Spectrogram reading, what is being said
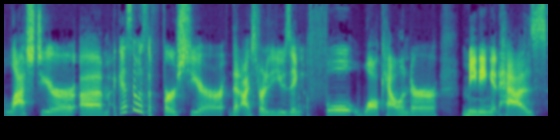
last year. Um, I guess it was the first year that I started using a full wall calendar, meaning it has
